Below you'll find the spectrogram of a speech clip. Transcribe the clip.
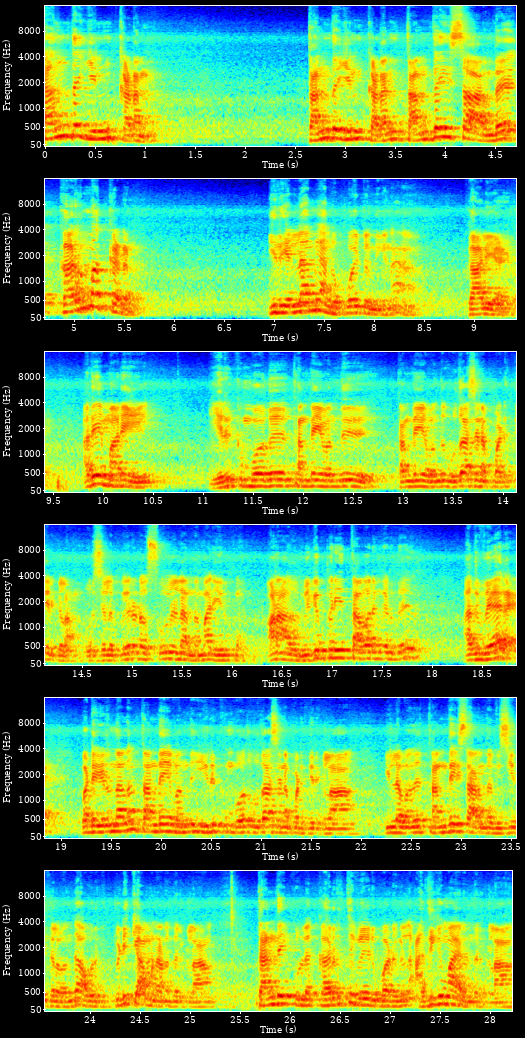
தந்தையின் கடன். தந்தையின் கடன் தந்தை சார்ந்த கர்மக்கடன் இது எல்லாமே அங்கே போயிட்டு வந்தீங்கன்னா காலி ஆகிடும் அதே மாதிரி இருக்கும்போது தந்தையை வந்து தந்தையை வந்து உதாசீனப்படுத்தியிருக்கலாம். ஒரு சில பேரோட சூழ்நிலை அந்த மாதிரி இருக்கும். ஆனால் அது மிகப்பெரிய தவறுங்கிறது அது வேற. பட் இருந்தாலும் தந்தையை வந்து இருக்கும்போது உதாசீனப்படுத்தியிருக்கலாம். இல்லை வந்து தந்தை சார்ந்த விஷயத்தில் வந்து அவருக்கு பிடிக்காமல் நடந்திருக்கலாம். தந்தைக்குள்ள கருத்து வேறுபாடுகள் அதிகமாக இருந்திருக்கலாம்.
